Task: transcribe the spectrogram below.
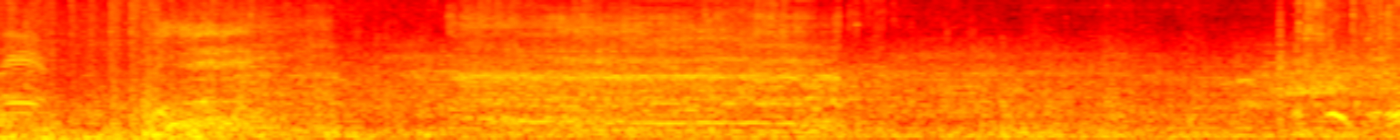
There. This will do.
